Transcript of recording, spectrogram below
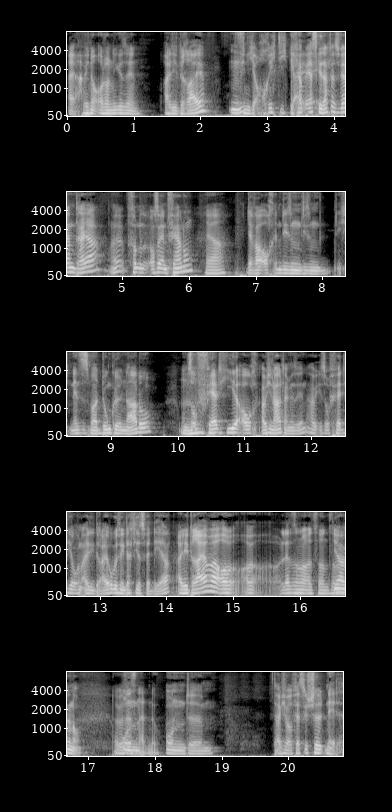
Ah, Habe ich noch Auto nie gesehen. ID3 finde ich auch richtig geil. Ich habe erst gedacht, es wäre ein Dreier, ne, von, aus der Entfernung. Ja. Der war auch in diesem, diesem ich nenne es mal dunkel Nado. Und Mhm. so fährt hier auch, habe ich in Haltern gesehen, habe ich so fährt hier auch ein ID3 rum, deswegen dachte ich, das wäre der. ID3 haben wir auch äh, letztens noch als wir uns Ja, genau. da gesessen Und- hatten, du. Und ähm, da habe ich aber festgestellt, nee, der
